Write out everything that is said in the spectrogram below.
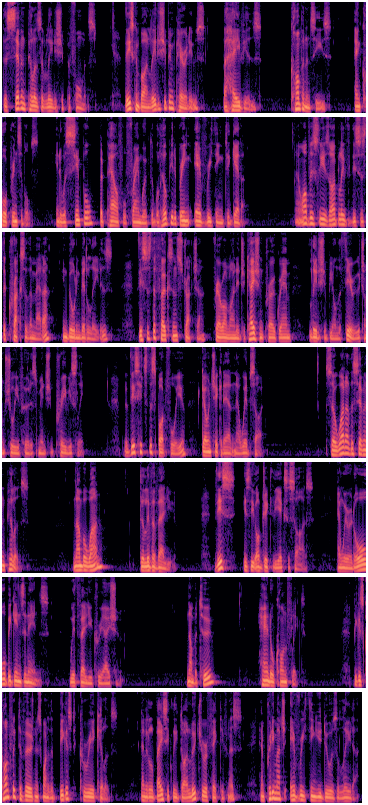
The seven pillars of leadership performance. These combine leadership imperatives, behaviours, competencies, and core principles into a simple but powerful framework that will help you to bring everything together. Now, obviously, as I believe that this is the crux of the matter in building better leaders, this is the focus and structure for our online education program, Leadership Beyond the Theory, which I'm sure you've heard us mention previously. But if this hits the spot for you, go and check it out on our website. So, what are the seven pillars? Number one, deliver value. This is the object of the exercise and where it all begins and ends with value creation. Number two, handle conflict. Because conflict aversion is one of the biggest career killers and it'll basically dilute your effectiveness and pretty much everything you do as a leader.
